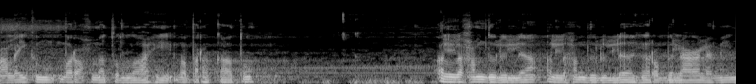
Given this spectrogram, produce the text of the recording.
عليكم ورحمة الله وبركاته. الحمد لله الحمد لله رب العالمين.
